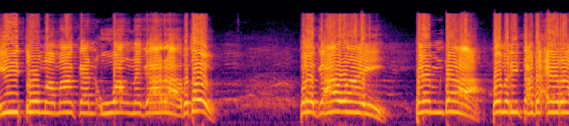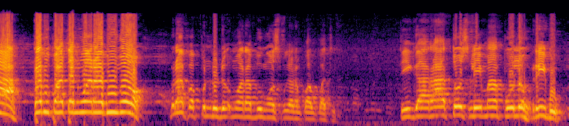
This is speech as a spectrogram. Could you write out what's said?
itu memakan uang negara, betul? Pegawai, Pemda, pemerintah daerah, Kabupaten Muara Bungo. Berapa penduduk Muara Bungo sekarang Pak Bupati? 350 ribu.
